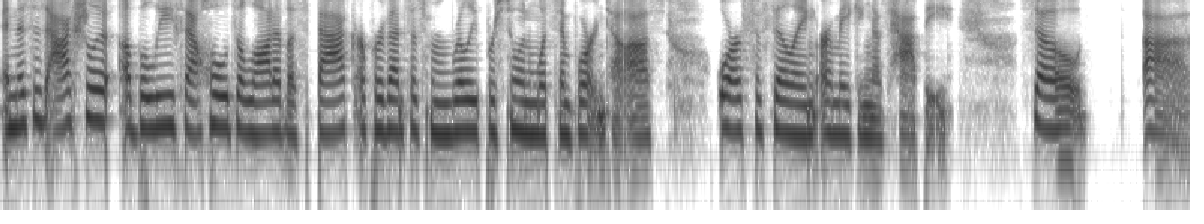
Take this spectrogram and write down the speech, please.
And this is actually a belief that holds a lot of us back or prevents us from really pursuing what's important to us or fulfilling or making us happy. So, uh,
